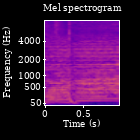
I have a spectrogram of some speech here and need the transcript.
Thank you.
